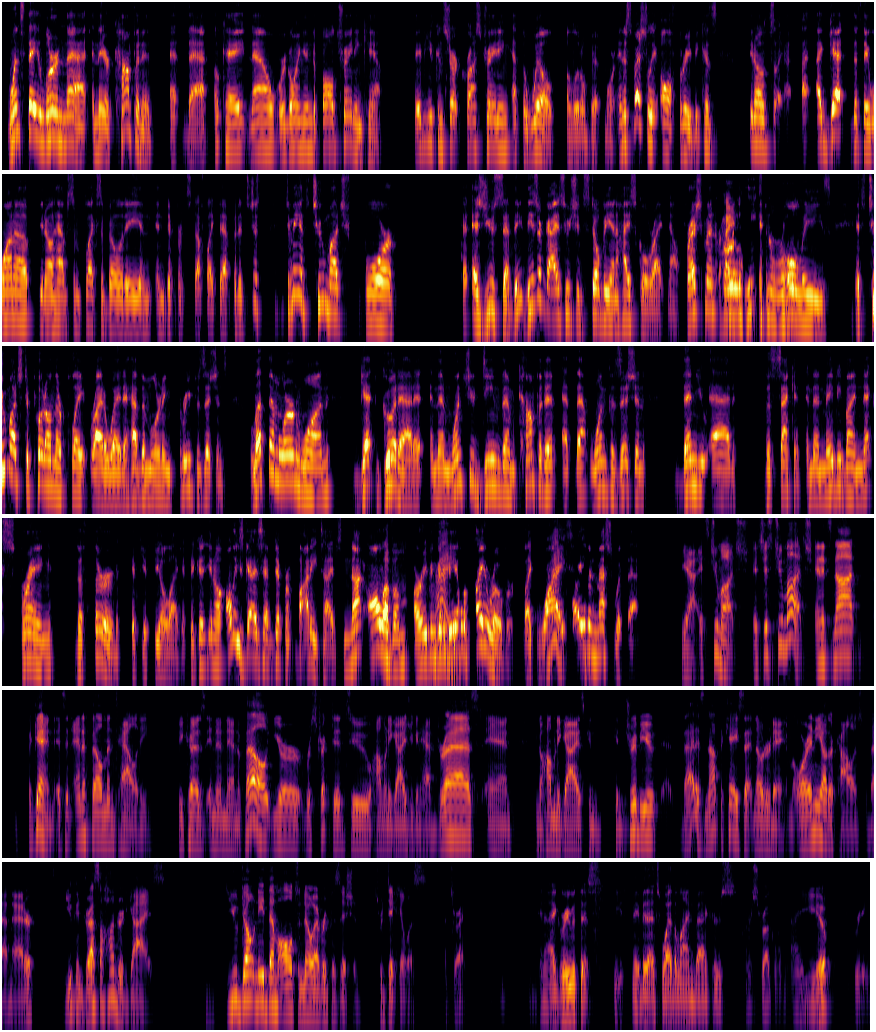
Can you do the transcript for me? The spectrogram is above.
Once they learn that and they are competent at that, okay, now we're going into fall training camp. Maybe you can start cross training at the will a little bit more, and especially all three, because you know, it's like I, I get that they want to, you know, have some flexibility and, and different stuff like that, but it's just to me, it's too much for, as you said, the- these are guys who should still be in high school right now, freshmen, Right. early enrollees. It's too much to put on their plate right away to have them learning three positions. Let them learn one, get good at it, and then once you deem them competent at that one position, then you add the second, and then maybe by next spring the third if you feel like it because you know all these guys have different body types not all of them are even going to be able to play rover like why Right. why even mess with that Yeah, it's too much. It's just too much. And it's not, again, it's an NFL mentality because in an NFL, you're restricted to how many guys you can have dressed and, you know, how many guys can contribute. That is not the case at Notre Dame or any other college for that matter. You can dress 100 guys. You don't need them all to know every position. It's ridiculous. that's right. And i agree with this keith. Maybe that's why the linebackers are struggling. I Yep. disagree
